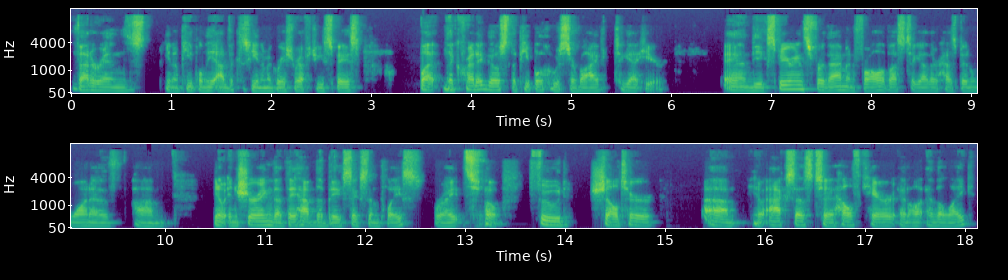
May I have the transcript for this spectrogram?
veterans, you know, people in the advocacy and immigration refugee space. But the credit goes to the people who survived to get here, and the experience for them and for all of us together has been one of, um, you know, ensuring that they have the basics in place, right? So, food, shelter, um, you know, access to healthcare and and the like,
